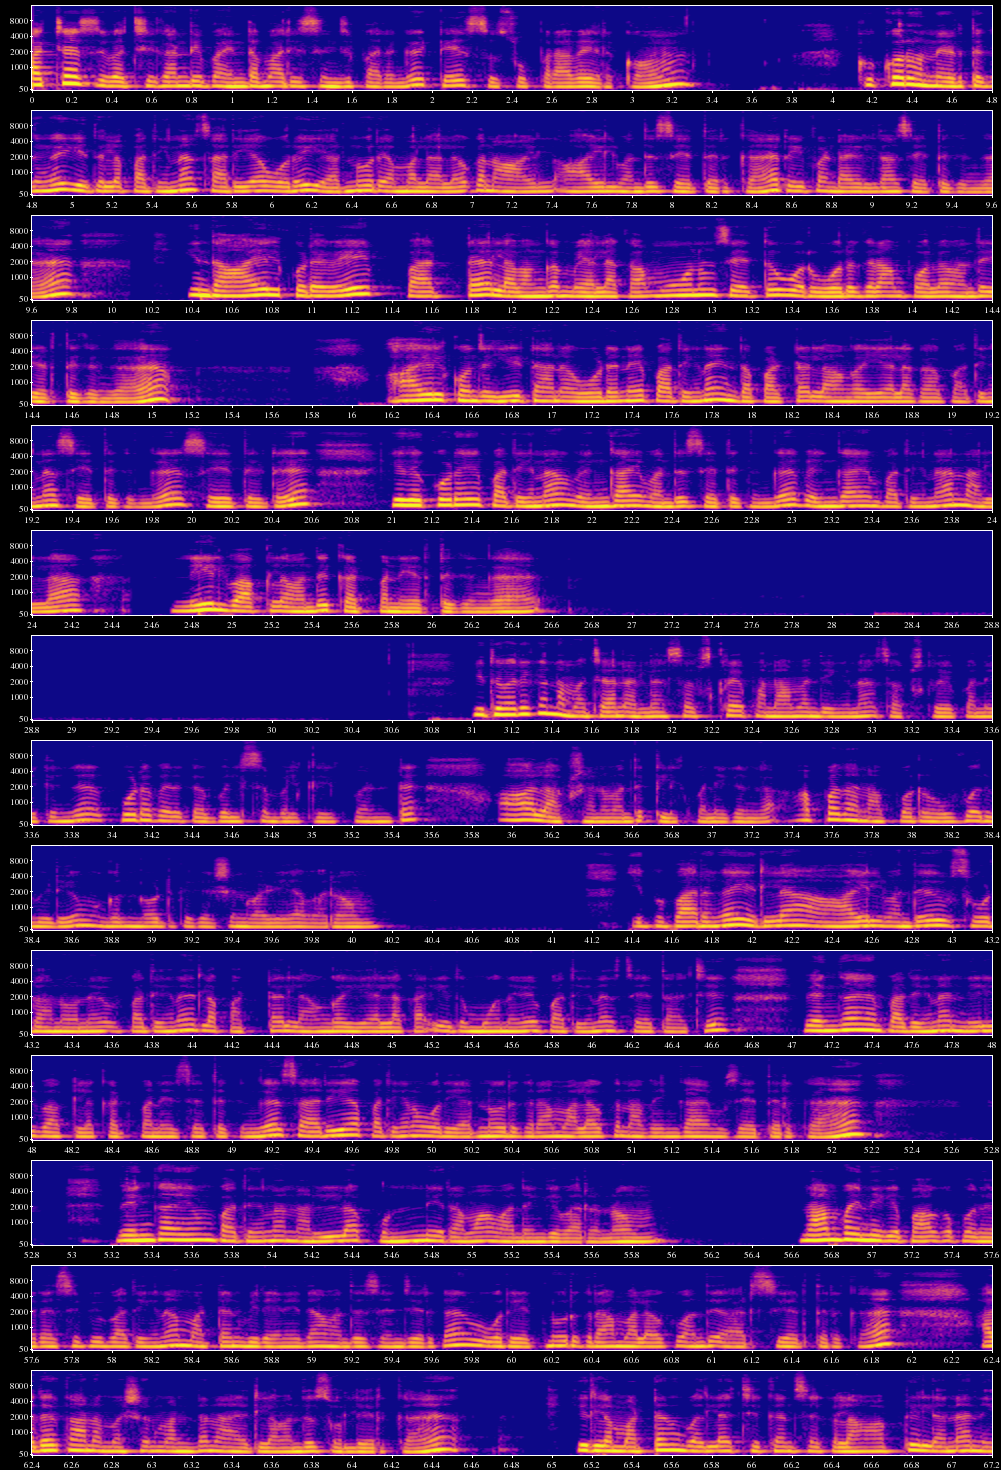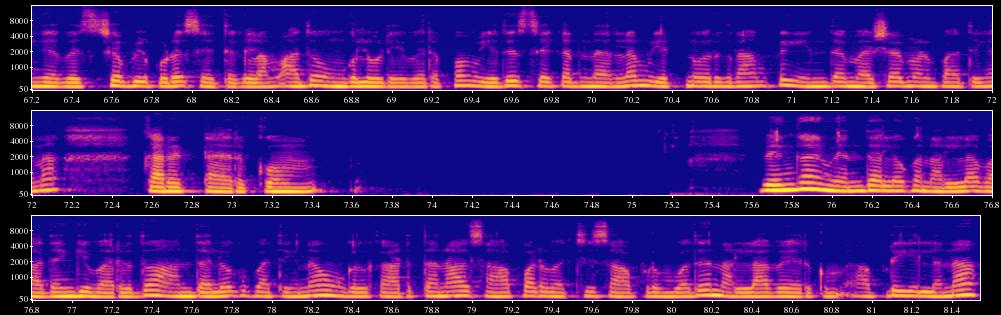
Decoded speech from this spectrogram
பச்சரிசி வச்சு கண்டிப்பாக இந்த மாதிரி செஞ்சு பாருங்கள் டேஸ்ட்டு சூப்பராகவே இருக்கும். குக்கர் ஒன்று எடுத்துக்கோங்க. இதில் பார்த்தீங்கன்னா சரியாக ஒரு இரநூறு எம்எல் அளவுக்கு நான் ஆயில் ஆயில் வந்து சேர்த்துருக்கேன். ரீஃபண்ட் ஆயில் தான் சேர்த்துக்குங்க. இந்த ஆயில் கூடவே பட்டை லவங்கம் ஏலக்காய் மூணும் சேர்த்து ஒரு ஒரு கிராம் போல் வந்து எடுத்துக்கோங்க. ஆயில் கொஞ்சம் ஹீட் ஆன உடனே பார்த்தீங்கன்னா இந்த பட்டை லவங்கம் ஏலக்காய் பார்த்தீங்கன்னா சேர்த்துக்குங்க. சேர்த்துட்டு இது கூடவே பார்த்தீங்கன்னா வெங்காயம் வந்து சேர்த்துக்குங்க. வெங்காயம் பார்த்தீங்கன்னா நல்லா நீள் வாக்கில் வந்து கட் பண்ணி எடுத்துக்கோங்க. இது வரைக்கும் நம்ம சேனலில் சப்ஸ்கிரைப் பண்ணாமல் இருந்தீங்கன்னா சப்ஸ்கிரைப் பண்ணிக்கோங்க. கூட இருக்க பெல் சிம்பிள் கிளிக் பண்ணிட்டு ஆல் ஆப்ஷனை வந்து கிளிக் பண்ணிக்கோங்க. அப்போ தான் நான் போடுற ஒவ்வொரு வீடியோ உங்களுக்கு நோட்டிஃபிகேஷன் வழியாக வரும். இப்போ பாருங்கள் இதில் ஆயில் வந்து சூடானோடனே பார்த்தீங்கன்னா இதில் பட்டை லவங்கம் ஏலக்காய் இது மூணுமே பார்த்தீங்கன்னா சேர்த்தாச்சு. வெங்காயம் பார்த்தீங்கன்னா நீல் வாக்கில் கட் பண்ணி சேர்த்துக்குங்க. சரியாக பார்த்தீங்கன்னா ஒரு இரநூறு கிராம் அளவுக்கு நான் வெங்காயம் சேர்த்துருக்கேன். வெங்காயம் பார்த்தீங்கன்னா நல்லா பொன்னிறமாக வதங்கி வரணும். நாம் இன்றைக்கி பார்க்க போகிற ரெசிபி பார்த்திங்கன்னா மட்டன் பிரியாணி தான் வந்து செஞ்சுருக்கேன். ஒரு எட்நூறு கிராம் அளவுக்கு வந்து அரிசி எடுத்திருக்கேன். அதற்கான மெஷர்மெண்ட்டை நான் இதில் வந்து சொல்லியிருக்கேன். இதில் மட்டன் பதிலாக சிக்கன் சேர்க்கலாம். அப்படி இல்லைனா நீங்கள் வெஜிடபிள் கூட சேர்த்துக்கலாம். அது உங்களுடைய விருப்பம். எது சேர்க்கறதுனாலும் எட்நூறு கிராமுக்கு இந்த மெஷர்மெண்ட் பார்த்திங்கன்னா கரெக்டாக இருக்கும். வெங்காயம் எந்த அளவுக்கு நல்லா வதங்கி வருதோ அந்த அளவுக்கு பார்த்திங்கன்னா உங்களுக்கு அடுத்த நாள் சாப்பாடு வச்சு சாப்பிடும்போது நல்லாவே இருக்கும். அப்படி இல்லைனா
